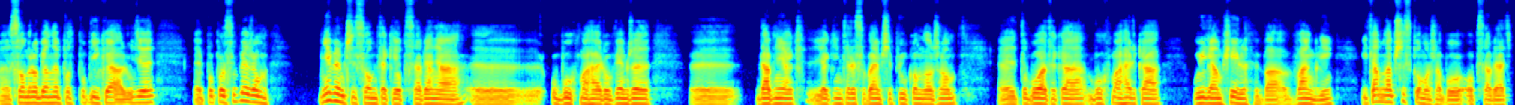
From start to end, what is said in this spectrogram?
E, Są robione pod publikę, a ludzie e, po prostu wierzą. Nie wiem, czy są takie obstawiania e, u Buchmacherów. Wiem, że e, dawniej, jak, jak interesowałem się piłką nożną, e, to była taka Buchmacherka William Hill chyba w Anglii i tam na wszystko można było obstawiać.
